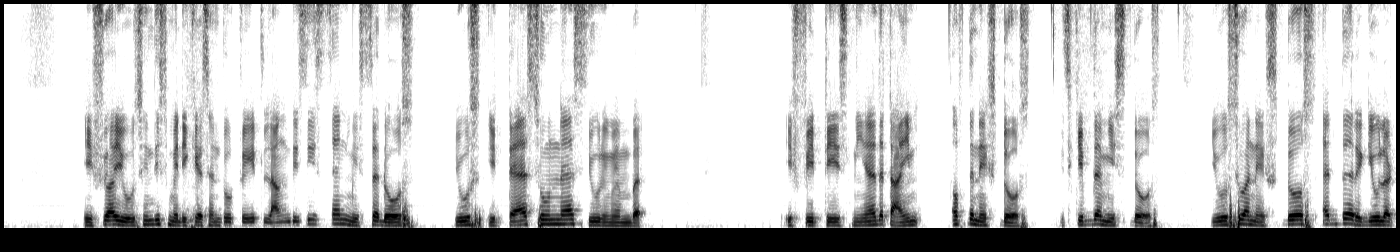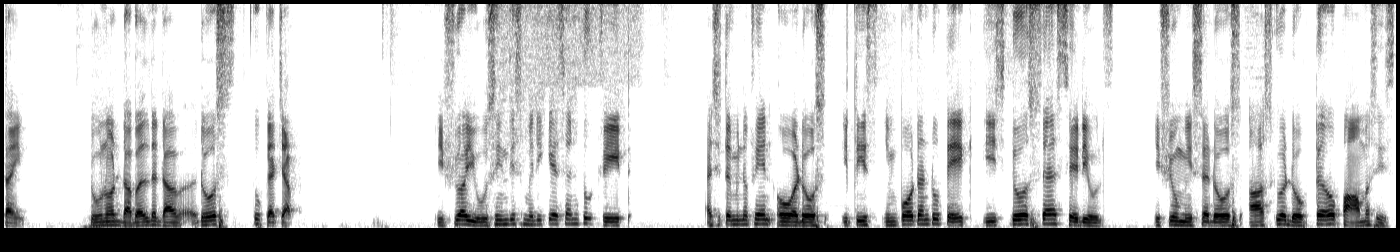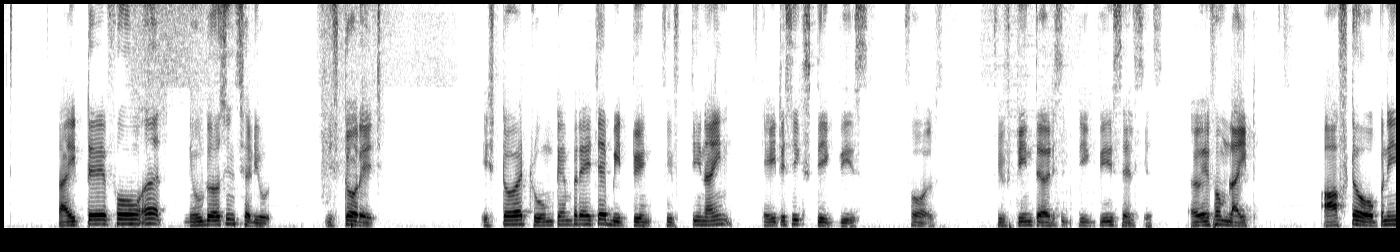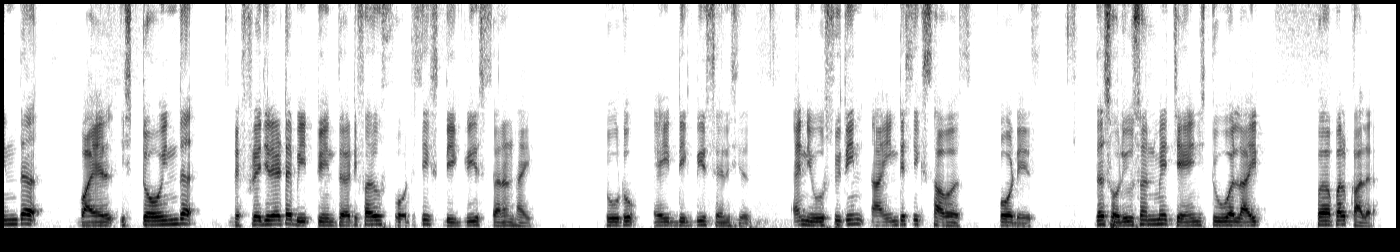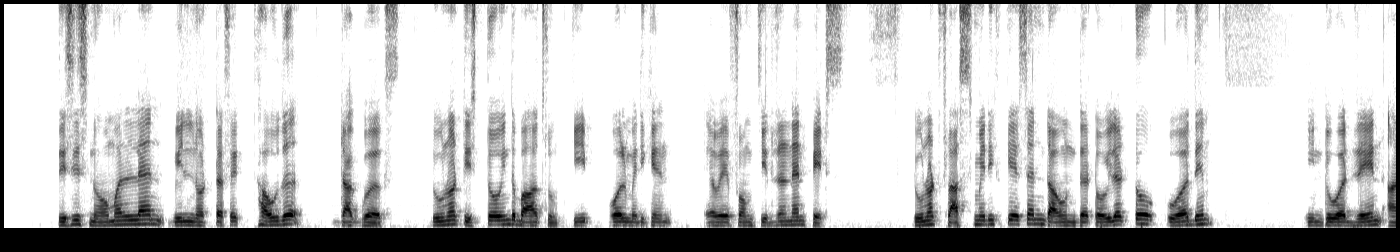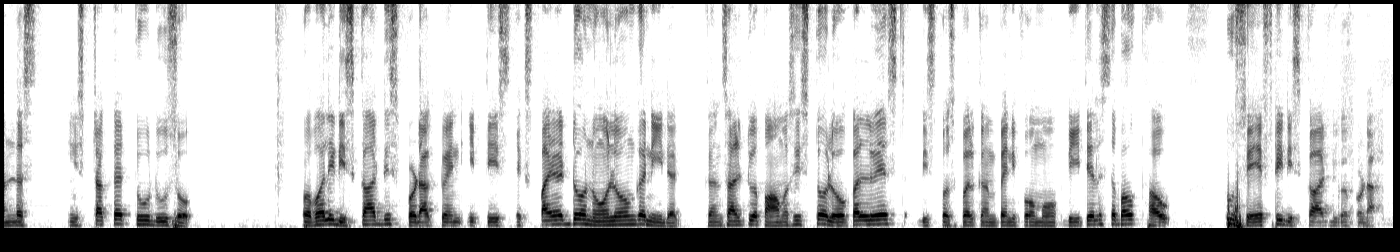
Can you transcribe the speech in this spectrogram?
If you are using this medication to treat lung disease and miss a dose, use it as soon as you remember. If it is near the time of the next dose, skip the missed dose. Use your next dose at the regular time. Do not double the do- dose to catch up. If you are using this medication to treat acetaminophen overdose, it is important to take each dose as scheduled. If you miss a dose, ask your doctor or pharmacist right away for a new dosing schedule. Storage. Store at room temperature between 59 86 degrees false 15 36 degrees Celsius away from light. After opening the vial, store in the refrigerator between 35 46 degrees Fahrenheit 2 to 8 degrees Celsius and use within 96 hours 4 days. The solution may change to a light purple color. This is normal and will not affect how the drug works. Do not store in the bathroom. Keep all medication away from children and pets. Do not flush medication down the toilet or pour them into a drain unless instructed to do so. Properly discard this product when it is expired or no longer needed. Consult your pharmacist or local waste disposal company for more details about how to safely discard your product.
